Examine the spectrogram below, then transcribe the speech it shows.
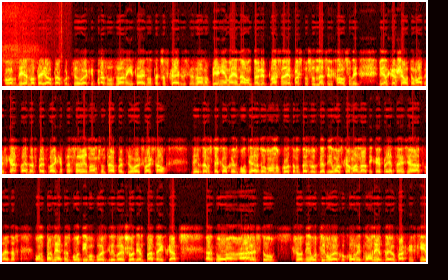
Labdien, no te jautā, kur cilvēki pazūd zvanītāji. Nu, taču skaidrs, ka zvanu pieņēmēja nav un tagad plasa e-pastus un necir klausuli. Vienkārši automātiski atslēdzas pēc laika tas savienojums un tāpēc cilvēks vairs nav dzirdams, te kaut kas būtu jādomā. Nu, protams, dažos gadījumos, ka manā tikai priecājas, ja atslēdzas. Un par lietas būtību, ko es gribēju šodien pateikt, ka ar to arestu šo divu cilvēku Covid noliedzēju, faktiski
